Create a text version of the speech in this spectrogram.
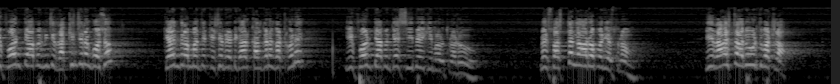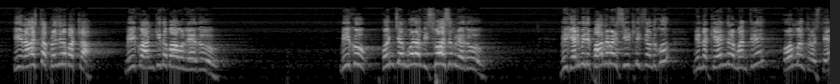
ఈ ఫోన్ ట్యాపింగ్ నుంచి రక్షించడం కోసం కేంద్ర మంత్రి కిషన్ రెడ్డి గారు కంకణం కట్టుకొని ఈ ఫోన్ ట్యాపింగ్ కేసు సిబిఐకి అడుగుతున్నాడు మేము స్పష్టంగా ఆరోపణ చేస్తున్నాం. ఈ రాష్ట్ర అభివృద్ధి పట్ల ఈ రాష్ట్ర ప్రజల పట్ల మీకు అంకిత భావం లేదు. మీకు కొంచెం కూడా విశ్వాసం లేదు. మీకు ఎనిమిది పార్లమెంట్ సీట్లు ఇచ్చినందుకు నిన్న కేంద్ర మంత్రి హోంమంత్రి వస్తే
